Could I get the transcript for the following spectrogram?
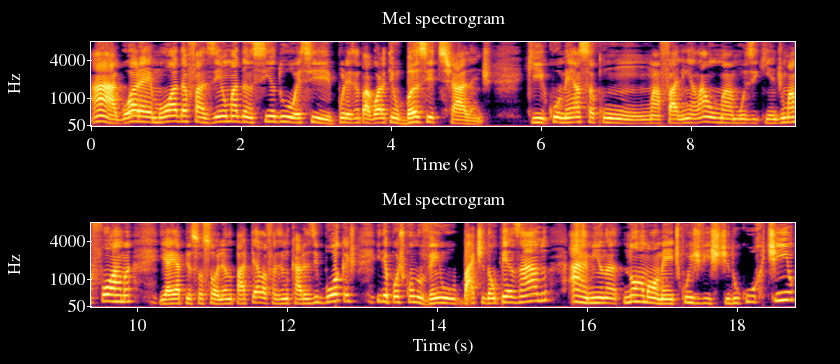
ah, agora é moda fazer uma dancinha do esse, por exemplo, agora tem o Buzzet Challenge que começa com uma falinha lá, uma musiquinha de uma forma, e aí a pessoa só olhando para a tela, fazendo caras e bocas, e depois quando vem o batidão pesado, a mina normalmente com os vestidos curtinho,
